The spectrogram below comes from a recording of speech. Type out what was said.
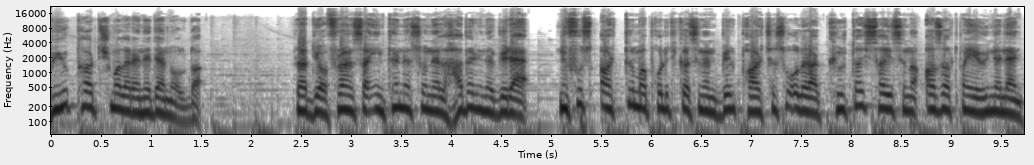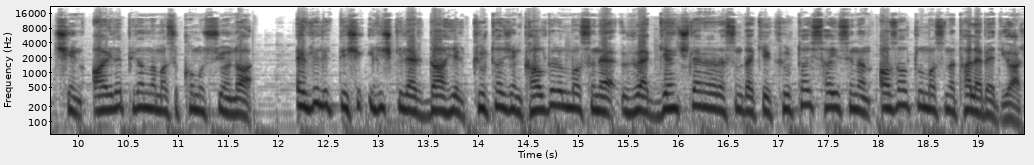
büyük tartışmalara neden oldu. Radyo Fransa International haberine göre nüfus arttırma politikasının bir parçası olarak kürtaj sayısını azaltmaya yönelen Çin Aile Planlaması Komisyonu evlilik dışı ilişkiler dahil kürtajın kaldırılmasını ve gençler arasındaki kürtaj sayısının azaltılmasını talep ediyor.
